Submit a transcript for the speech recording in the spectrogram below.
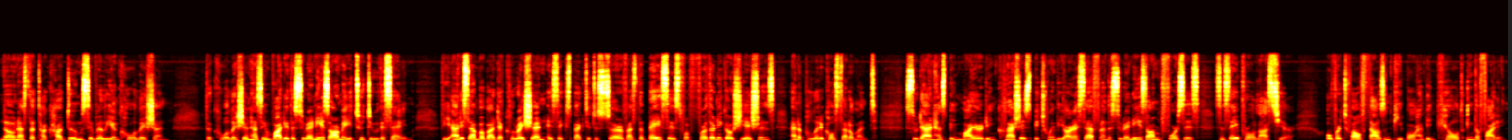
known as the Takadum Civilian Coalition. The coalition has invited the Sudanese army to do the same. The Addis Ababa Declaration is expected to serve as the basis for further negotiations and a political settlement. Sudan has been mired in clashes between the RSF and the Sudanese armed forces since April last year. Over 12,000 people have been killed in the fighting.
